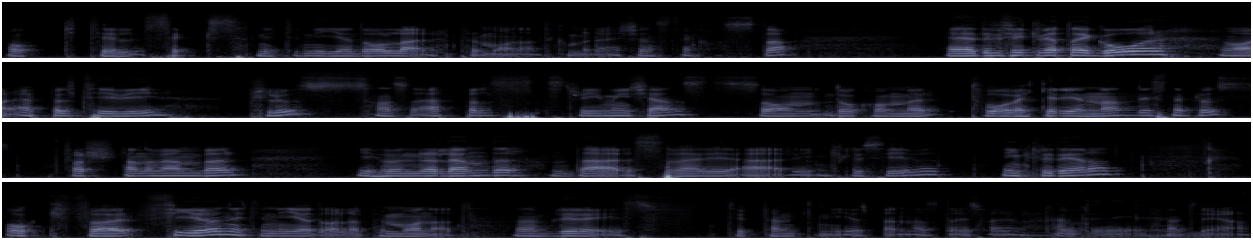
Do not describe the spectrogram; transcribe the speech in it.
Och till 699 dollar per månad kommer den tjänsten kosta. Eh, det vi fick veta igår var Apple TV Plus, alltså Apples streamingtjänst som då kommer två veckor innan Disney Plus, första november i 100 länder där Sverige är inklusive, inkluderad. Och för 499 dollar per månad blir det typ 59 spänn där i Sverige. 59. 59 ja.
